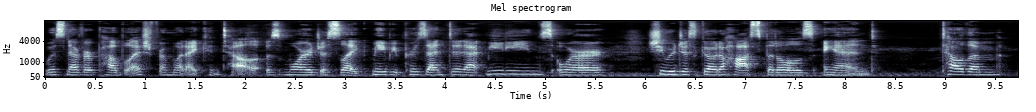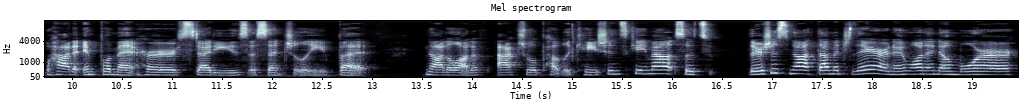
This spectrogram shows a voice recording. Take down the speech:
was never published from what I can tell. It was more just like maybe presented at meetings or she would just go to hospitals and tell them how to implement her studies essentially, but not a lot of actual publications came out. So it's there's just not that much there and I want to know more.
